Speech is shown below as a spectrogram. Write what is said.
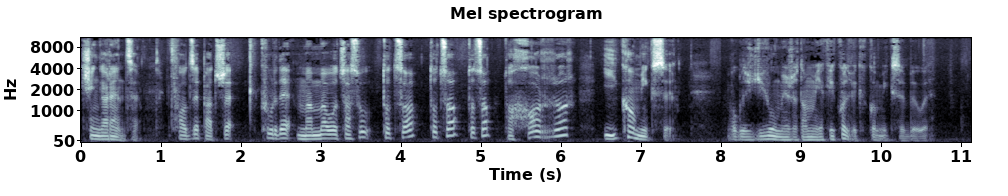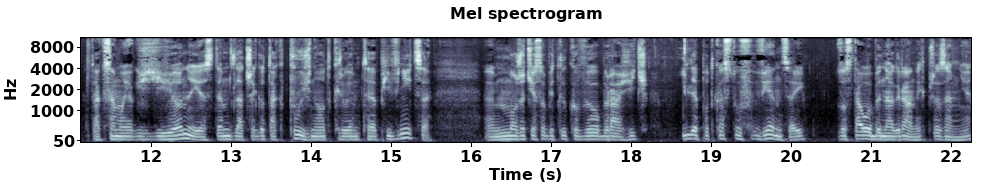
księgarence. Wchodzę, patrzę, kurde, mam mało czasu, to co? To co? To co? To horror i komiksy. W ogóle zdziwiło mnie, że tam jakiekolwiek komiksy były. Tak samo jak zdziwiony jestem, dlaczego tak późno odkryłem tę piwnicę. Możecie sobie tylko wyobrazić, ile podcastów więcej zostałoby nagranych przeze mnie,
